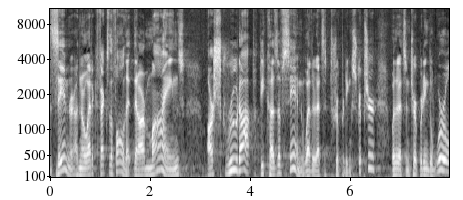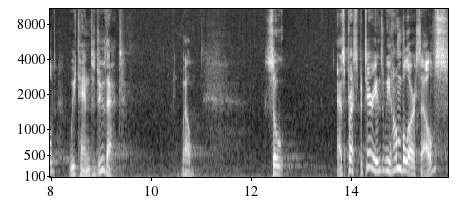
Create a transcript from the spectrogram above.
sin or noetic effects of the fall, that, that our minds are screwed up because of sin. Whether that's interpreting Scripture, whether that's interpreting the world, we tend to do that. Well, so as Presbyterians, we humble ourselves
